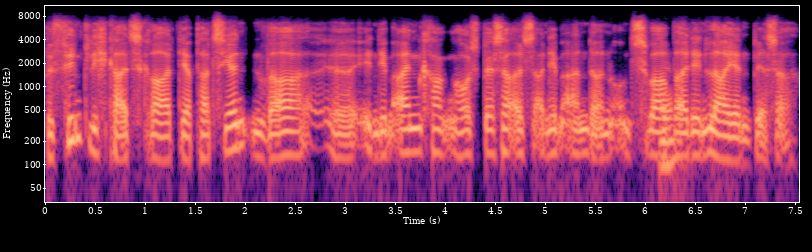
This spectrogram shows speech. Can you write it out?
Befindlichkeitsgrad der Patienten war äh, in dem einen Krankenhaus besser als an dem anderen, und zwar Ja. bei den Laien besser.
